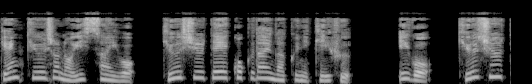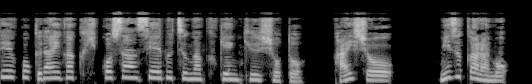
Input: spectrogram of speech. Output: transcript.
研究所の一切を九州帝国大学に寄付。以後、九州帝国大学彦山生物学研究所と解消。自らも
